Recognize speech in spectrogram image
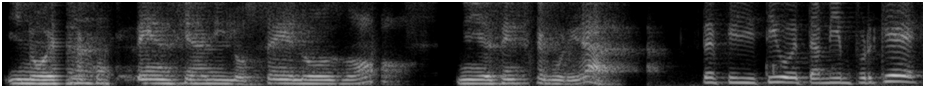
y no esa competencia, ni los celos, ¿no? Ni esa inseguridad. Definitivo, y también porque,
